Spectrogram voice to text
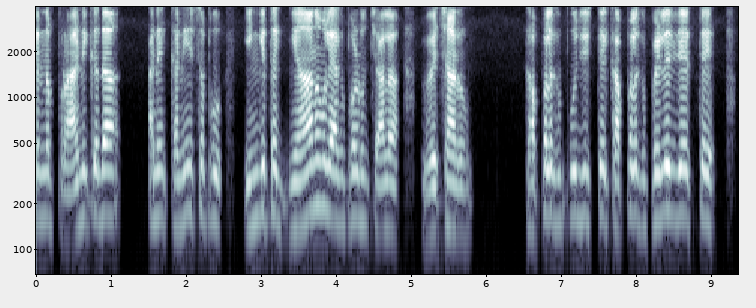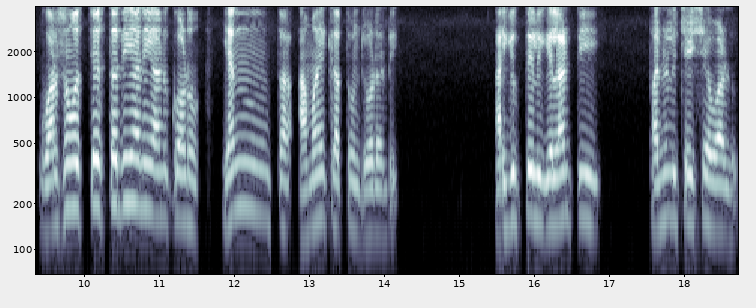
చిన్న ప్రాణి కదా. అనే కనీసపు ఇంగిత జ్ఞానం లేకపోవడం చాలా విచారం. కప్పలకు పూజిస్తే కప్పలకు పెళ్ళి చేస్తే వర్షం వచ్చేస్తుంది అని అనుకోవడం ఎంత అమాయకత్వం చూడండి. ఐగుప్తులు ఇలాంటి పనులు చేసేవాళ్ళు.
